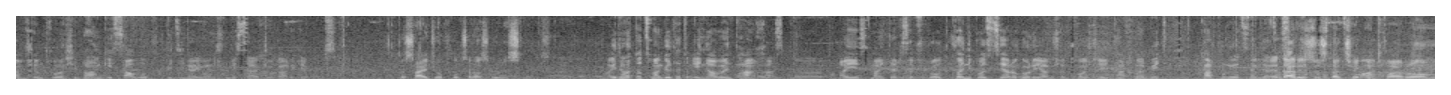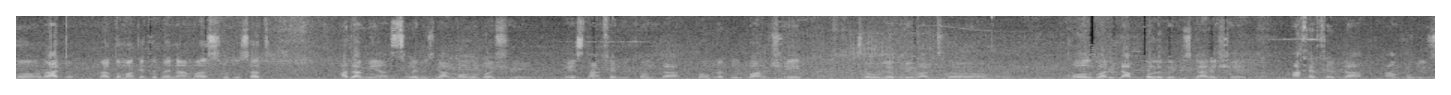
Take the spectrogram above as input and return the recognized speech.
ამ შემთხვევაში ბანკი სწავლობს ბიძინა ივანიშვილის საეჭო გარიგებებს? და საეჭო ფულს რას გულისხმობთ? აი დავატოთ მაგალითად ყინავენ თანხას. აი ეს მაინტერესებს, რომ თქვენი პოზიცია როგორია ამ შემთხვევაში? ეთანხმებით ქართული ოცნებიდან ეს არის ზუსტად შეკითხვა რომ რატომ რატომ აკეთებენ ამას როდესაც ადამიანს წლების განმავლობაში ეს თანხები ქონდა კონკრეტულ ბანკში ჩაულებრივად ყოველგვარი დაფქოლებების გარეშე ახერხებდა ამ ფულის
